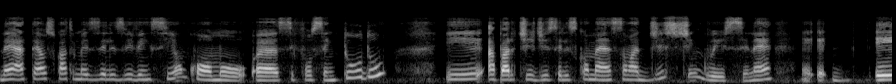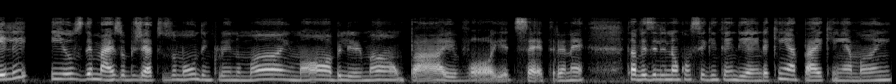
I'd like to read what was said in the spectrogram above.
né? Até os quatro meses eles vivenciam como uh, se fossem tudo e a partir disso eles começam a distinguir-se, né? Ele e os demais objetos do mundo, incluindo mãe, móvel, irmão, pai, avó e etc, né? Talvez ele não consiga entender ainda quem é pai, quem é mãe,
